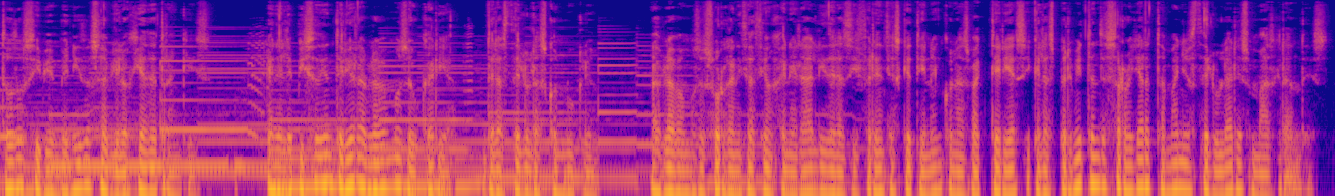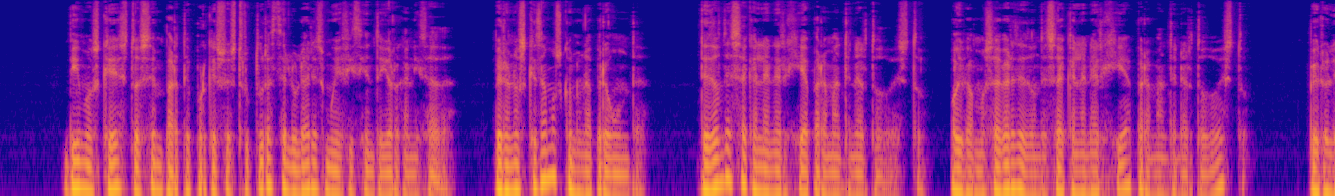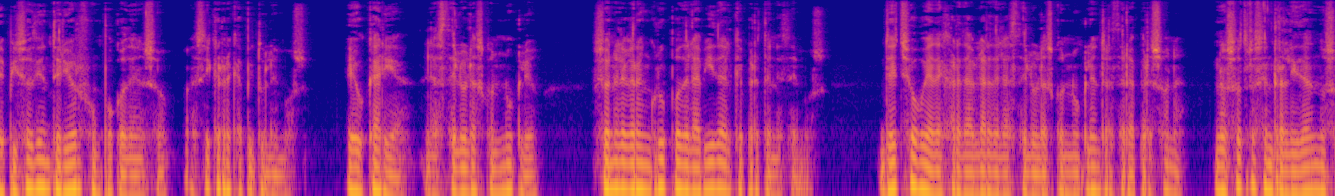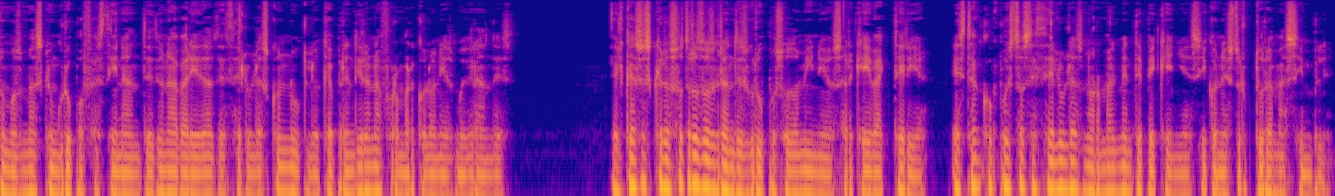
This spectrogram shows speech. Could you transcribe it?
todos y bienvenidos a Biología de Tranquis. En el episodio anterior hablábamos de Eucaria, de las células con núcleo. Hablábamos de su organización general y de las diferencias que tienen con las bacterias y que las permiten desarrollar tamaños celulares más grandes. Vimos que esto es en parte porque su estructura celular es muy eficiente y organizada. Pero nos quedamos con una pregunta. ¿De dónde sacan la energía para mantener todo esto? Hoy vamos a ver de dónde sacan la energía para mantener todo esto. Pero el episodio anterior fue un poco denso, así que recapitulemos. Eucaria, las células con núcleo, son el gran grupo de la vida al que pertenecemos. De hecho, voy a dejar de hablar de las células con núcleo en tercera persona. Nosotros en realidad no somos más que un grupo fascinante de una variedad de células con núcleo que aprendieron a formar colonias muy grandes. El caso es que los otros dos grandes grupos o dominios, arquea y bacteria, están compuestos de células normalmente pequeñas y con estructura más simple.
